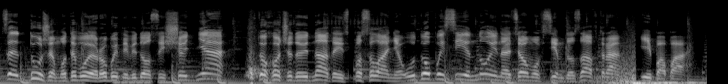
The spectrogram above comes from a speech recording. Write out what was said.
Це дуже мотивує робити відоси щодня. Хто хоче доєднатись, посилання у дописі. Ну і на цьому всім до завтра і па-па.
